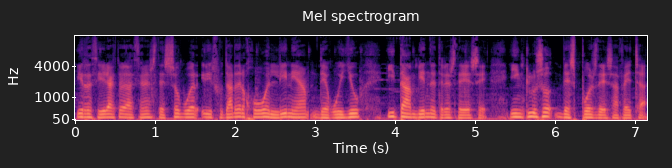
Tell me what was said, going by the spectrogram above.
y recibir actualizaciones de software y disfrutar del juego en línea de Wii U y también de 3DS, incluso después de esa fecha.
